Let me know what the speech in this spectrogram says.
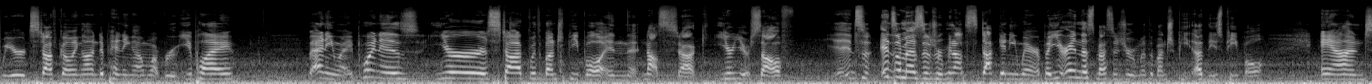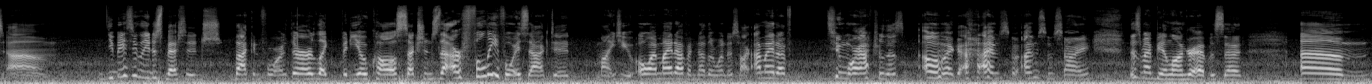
weird stuff going on depending on what route you play. But anyway, point is, you're stuck with a bunch of people in the, not stuck. You're yourself. It's it's a message room. You're not stuck anywhere, but you're in this message room with a bunch of, pe- of these people, and um, you basically just message back and forth. There are like video call sections that are fully voice acted, mind you. Oh, I might have another one to talk. I might have two more after this. Oh my god, I'm so I'm so sorry. This might be a longer episode. Um.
